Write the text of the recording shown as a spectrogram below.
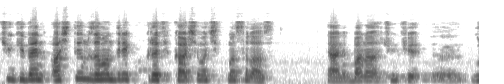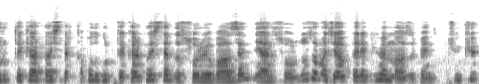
Çünkü ben açtığım zaman direkt grafik karşıma çıkması lazım. Yani bana çünkü e, gruptaki arkadaşlar, kapalı gruptaki arkadaşlar da soruyor bazen. Yani sorduğu zaman cevap verebilmem lazım ben. Çünkü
